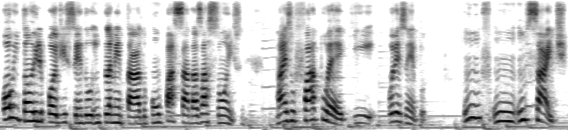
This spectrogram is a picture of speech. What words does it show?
ou então ele pode ir sendo implementado com o passar das ações. Mas o fato é que, por exemplo, um, um, um site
